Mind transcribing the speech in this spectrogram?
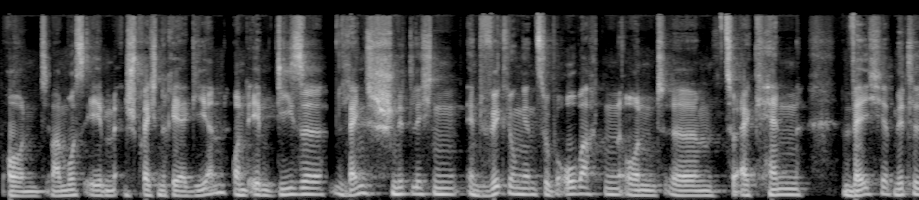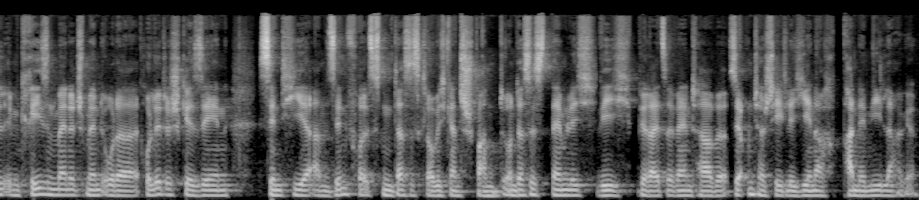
Und man muss eben entsprechend reagieren und eben diese längsschnittlichen Entwicklungen zu beobachten und ähm, zu erkennen, welche Mittel im Krisenmanagement oder politisch gesehen sind hier am sinnvollsten. Das ist, glaube ich, ganz spannend. Und das ist nämlich, wie ich bereits erwähnt habe, sehr unterschiedlich je nach Pandemielage.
